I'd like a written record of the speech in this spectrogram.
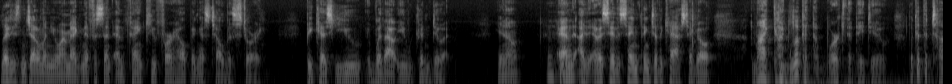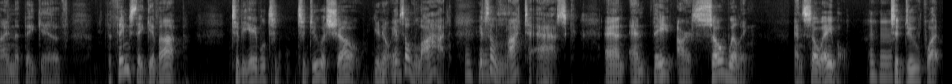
"Ladies and gentlemen, you are magnificent and thank you for helping us tell this story because you without you we couldn't do it." You know? Mm-hmm. And I and I say the same thing to the cast. I go, "My god, look at the work that they do. Look at the time that they give. The things they give up." to be able to to do a show you know it's a mm-hmm. lot it's a mm-hmm. lot to ask and and they are so willing and so able to do what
